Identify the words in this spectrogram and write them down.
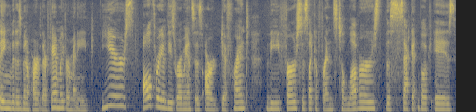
thing that has been a part of their family for many years. All three of these romances are different. The first is like a friends to lovers. The second book is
